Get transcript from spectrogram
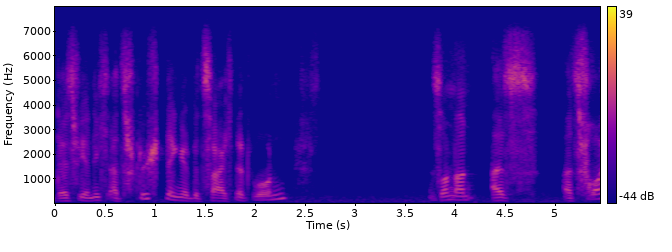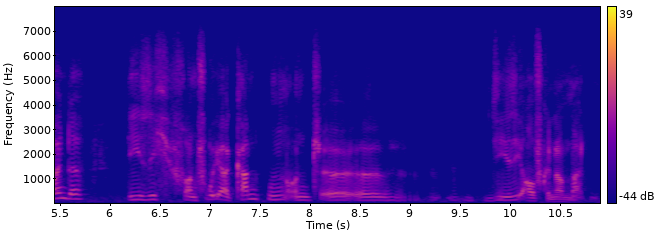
dass wir nicht als Flüchtlinge bezeichnet wurden, sondern als, als Freunde, die sich von früher kannten und äh, die sie aufgenommen hatten.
